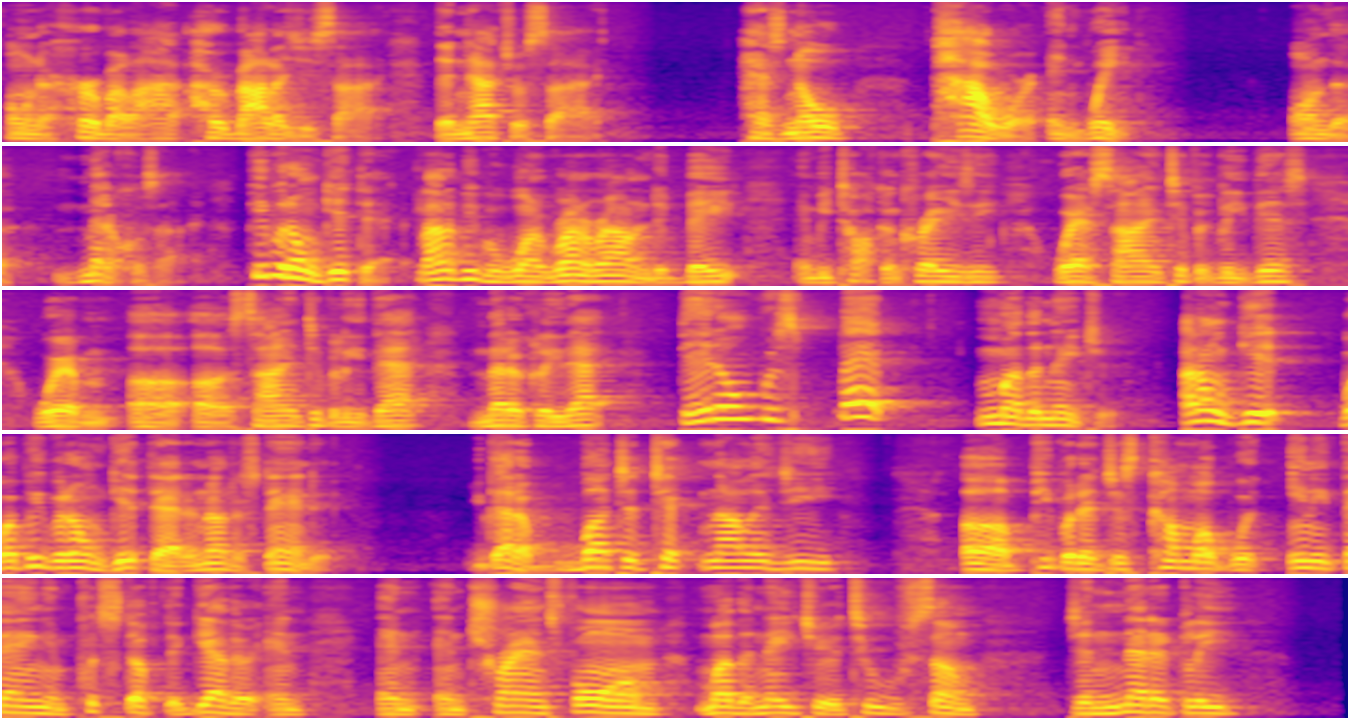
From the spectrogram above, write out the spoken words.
on the herbolo- herbology side, the natural side, has no power and weight on the medical side. People don't get that. A lot of people want to run around and debate and be talking crazy, where scientifically this, where uh, uh, scientifically that, medically that. They don't respect Mother Nature. I don't get why people don't get that and understand it. You got a bunch of technology uh, people that just come up with anything and put stuff together and and and transform Mother Nature to some genetically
